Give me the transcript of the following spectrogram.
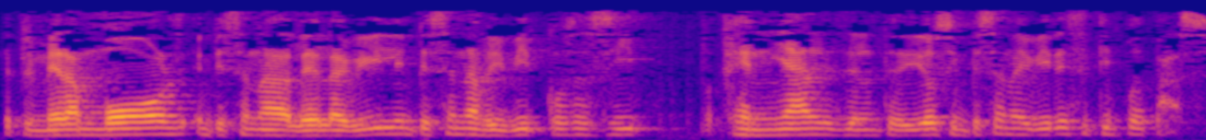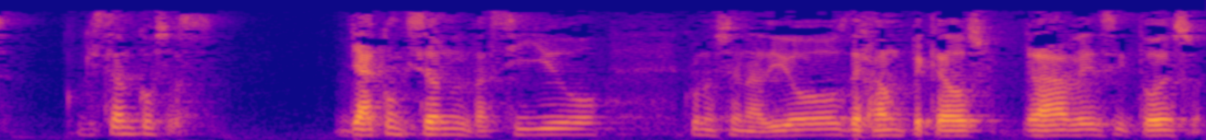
el primer amor, empiezan a leer la Biblia, empiezan a vivir cosas así geniales delante de Dios empiezan a vivir ese tiempo de paz. Conquistaron cosas. Ya conquistaron el vacío, conocen a Dios, dejaron pecados graves y todo eso.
